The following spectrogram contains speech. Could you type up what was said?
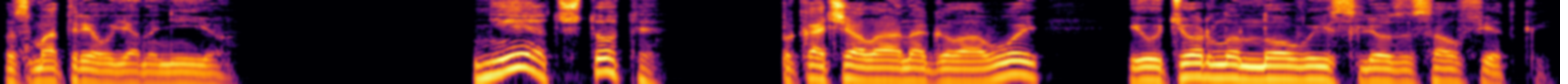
Посмотрел я на нее. Нет, что ты? Покачала она головой и утерла новые слезы салфеткой.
